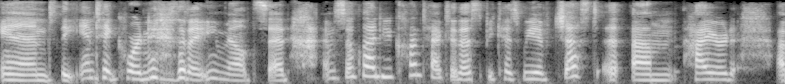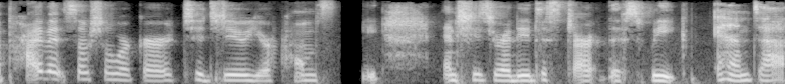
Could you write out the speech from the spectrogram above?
And the intake coordinator that I emailed said, I'm so glad you contacted us because we have just uh, um, hired a private social worker to do your home and she's ready to start this week. And uh,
